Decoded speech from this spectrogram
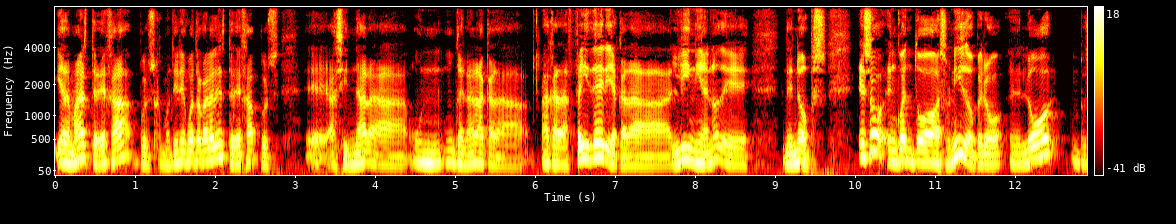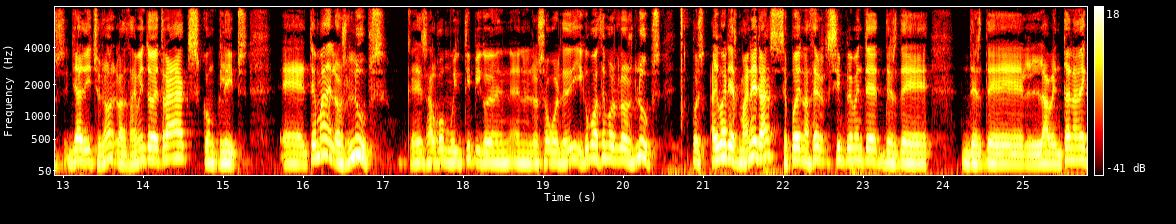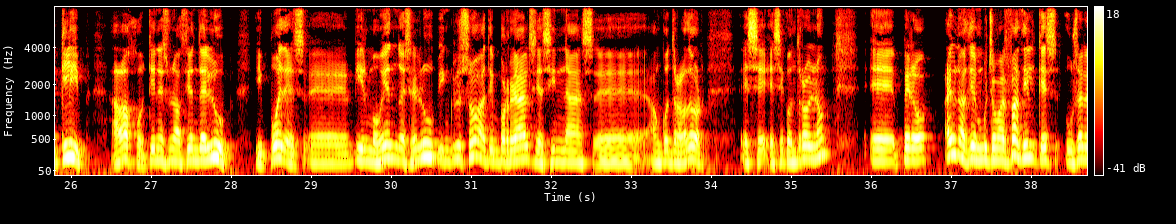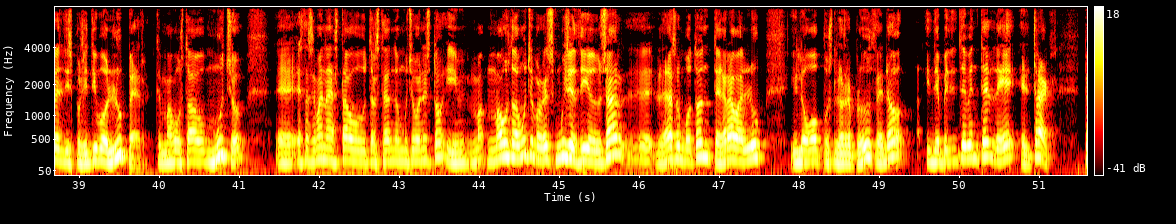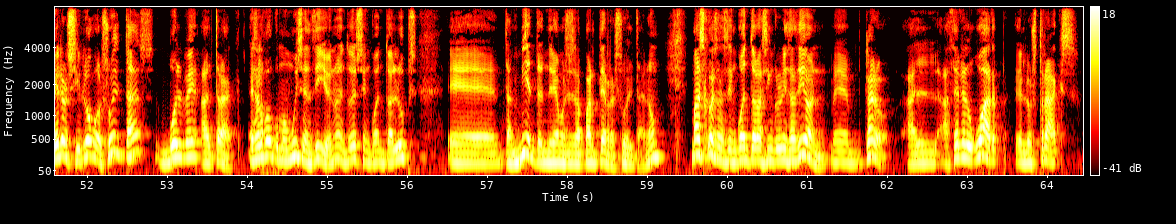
Y además te deja, pues como tiene cuatro canales, te deja pues eh, asignar a un, canal a cada, a cada fader y a cada línea ¿no? de, de knobs. Eso en cuanto a sonido, pero luego, pues ya he dicho, ¿no? Lanzamiento de tracks con clips. El tema de los loops, que es algo muy típico en, los software de DJ. ¿Cómo hacemos los loops? Pues hay varias maneras. Se pueden hacer simplemente desde, desde la ventana de clip abajo. Tienes una opción de loop y puedes eh, ir moviendo ese loop incluso a tiempo real si asignas eh, a un controlador ese, ese control, ¿no? Eh, pero hay una opción mucho más fácil que es usar el dispositivo Looper, que me ha gustado mucho. Eh, esta semana he estado trasteando mucho con esto y me ha gustado mucho porque es muy sencillo de usar. Eh, le das un botón, te graba el loop y luego pues lo reproduce, ¿no? Independientemente del track. Pero si luego sueltas, vuelve al track. Es algo como muy sencillo, ¿no? Entonces, en cuanto a loops, también tendríamos esa parte resuelta, ¿no? Más cosas en cuanto a la sincronización. claro, al hacer el warp en los tracks,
